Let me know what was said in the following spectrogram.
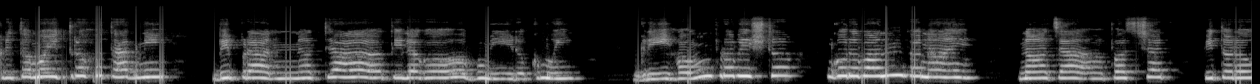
কৃত মৈত্র হুতাগ্নি বিপ্রান্নত্যা তিলগো ভূমিরুক্মুই গৃহং প্রবিষ্ট ন চা পশ্চাৎ পিতরৌ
